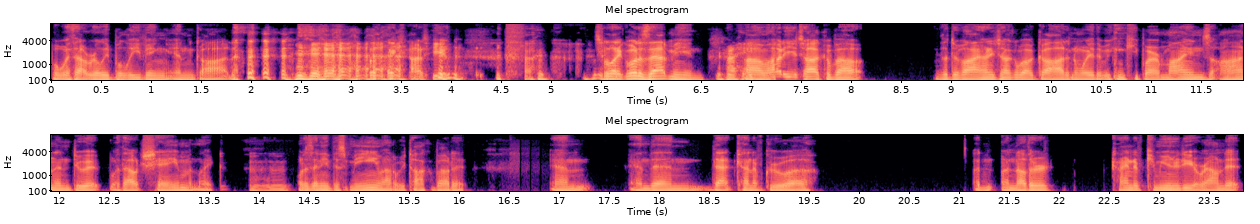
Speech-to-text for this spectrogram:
but without really believing in God. like, how do you? so, like, what does that mean? Right. Um, how do you talk about the divine how do you talk about god in a way that we can keep our minds on and do it without shame and like mm-hmm. what does any of this mean how do we talk about it and and then that kind of grew a, a another kind of community around it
